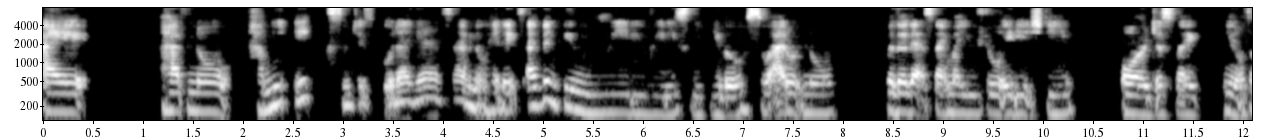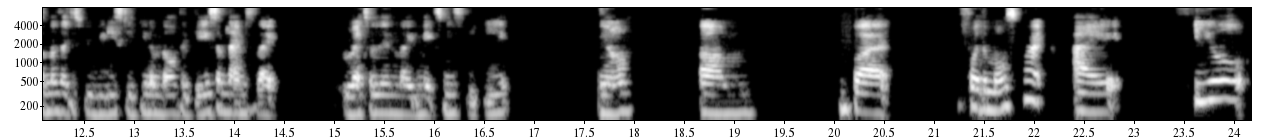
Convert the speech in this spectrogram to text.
I have no tummy aches, which is good, I guess. I have no headaches. I've been feeling really, really sleepy though. So I don't know whether that's like my usual ADHD or just like, you know, sometimes I just feel really sleepy in the middle of the day. Sometimes like Ritalin like makes me sleepy, you know. Um, but for the most part, I feel,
